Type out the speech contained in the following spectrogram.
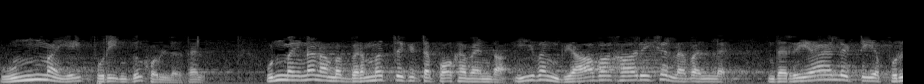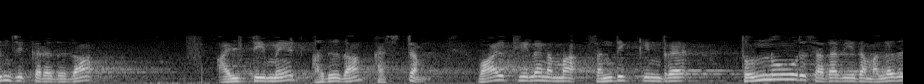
உண்மையை புரிந்து கொள்ளுதல். உண்மைன்னா நம்ம பிரம்மத்துக்கிட்ட போக வேண்டாம். ஈவன் வியாபகாரிக லெவல்ல இந்த ரியாலிட்டிய புரிஞ்சுக்கிறது தான் அல்டிமேட் அதுதான் கஷ்டம். வாழ்க்கையில நம்ம சந்திக்கின்ற தொண்ணூறு சதவீதம் அல்லது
